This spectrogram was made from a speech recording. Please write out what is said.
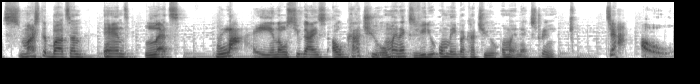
smash the button, and let's fly. And I'll see you guys. I'll catch you on my next video, or maybe I'll catch you on my next stream. Ciao.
